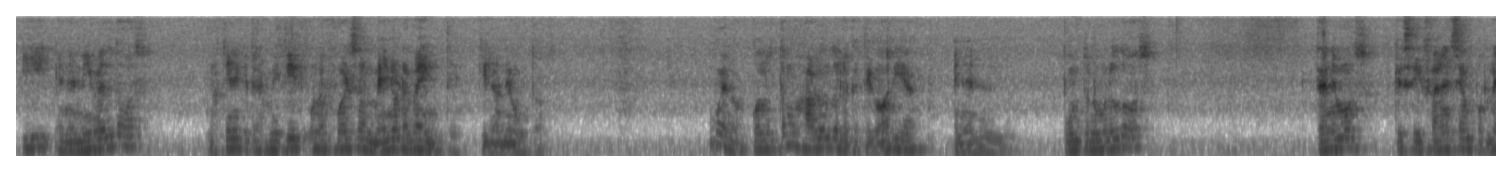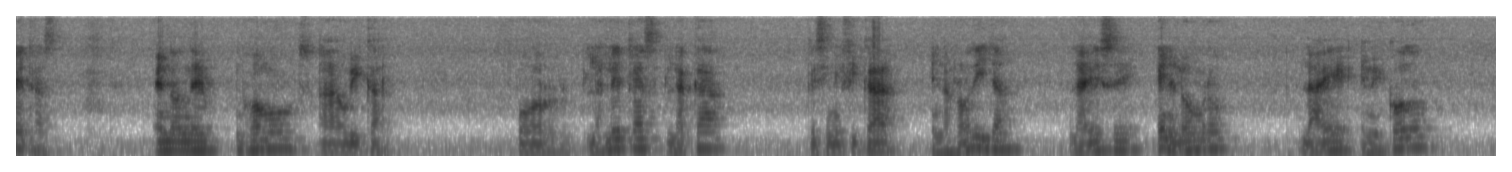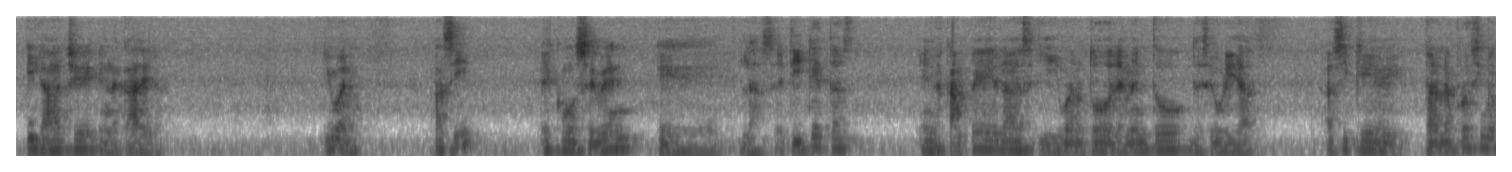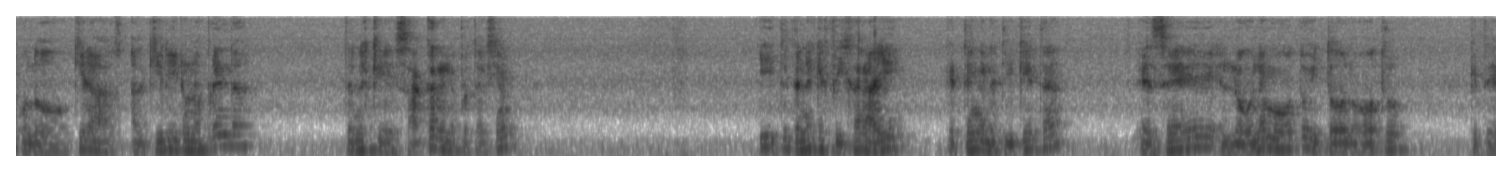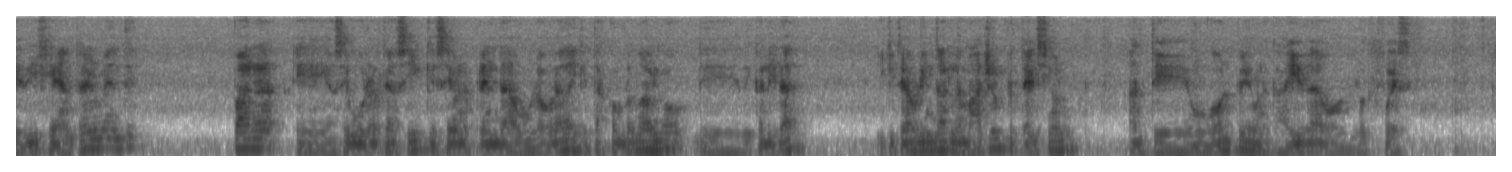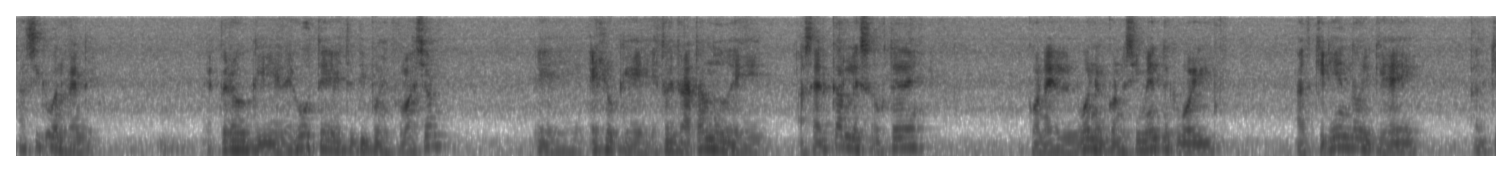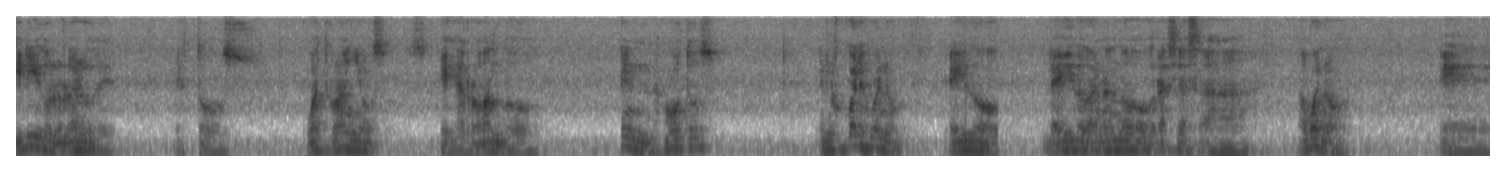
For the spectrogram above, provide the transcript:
y en el nivel 2 nos tiene que transmitir una fuerza menor a 20 kN. Bueno, cuando estamos hablando de la categoría, en el punto número 2, tenemos que se diferencian por letras, en donde nos vamos a ubicar por las letras la K, que significa en la rodilla, la S en el hombro, la E en el codo y la H en la cadera. Y bueno, así es como se ven eh, las etiquetas en las camperas y bueno, todo elemento de seguridad. Así que para la próxima, cuando quieras adquirir una prenda, tenés que sacarle la protección y te tenés que fijar ahí que tenga la etiqueta, el CE, el logo de la moto y todo lo otro que te dije anteriormente para eh, asegurarte así que sea una prenda homologada y que estás comprando algo de, calidad y que te va a brindar la mayor protección ante un golpe, una caída o lo que fuese. Así que bueno gente, espero que les guste este tipo de información. Eh, es lo que estoy tratando de acercarles a ustedes con el, bueno, el conocimiento que voy adquiriendo y que he adquirido a lo largo de estos cuatro años eh, rodando en las motos, en los cuales, bueno, he ido, le he ido ganando gracias a, bueno, eh,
